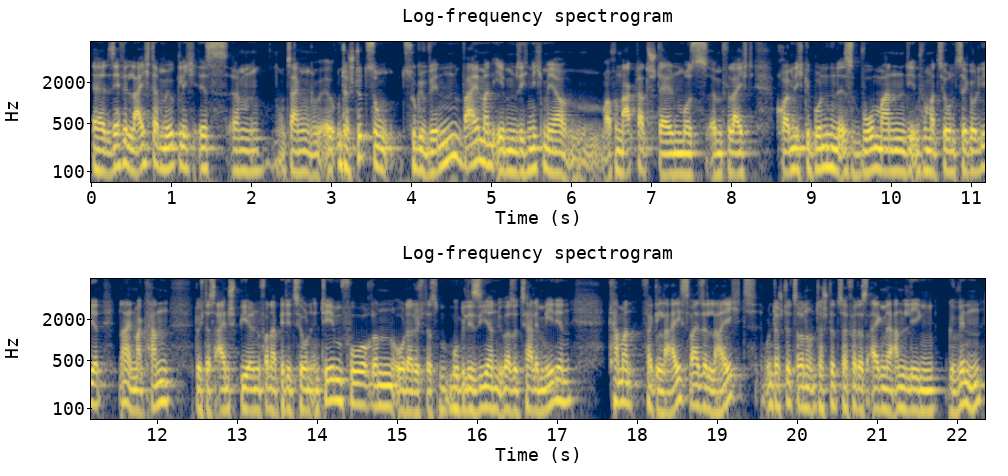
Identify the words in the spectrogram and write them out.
sehr viel leichter möglich ist, ähm, sozusagen äh, Unterstützung zu gewinnen, weil man eben sich nicht mehr ähm, auf den Marktplatz stellen muss, ähm, vielleicht räumlich gebunden ist, wo man die Informationen zirkuliert. Nein, man kann durch das Einspielen von einer Petition in Themenforen oder durch das Mobilisieren über soziale Medien kann man vergleichsweise leicht Unterstützerinnen und Unterstützer für das eigene Anliegen gewinnen.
